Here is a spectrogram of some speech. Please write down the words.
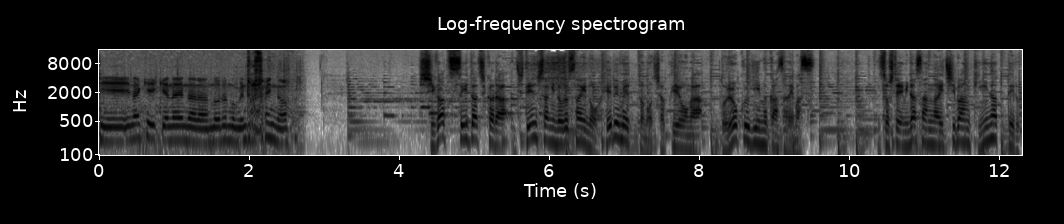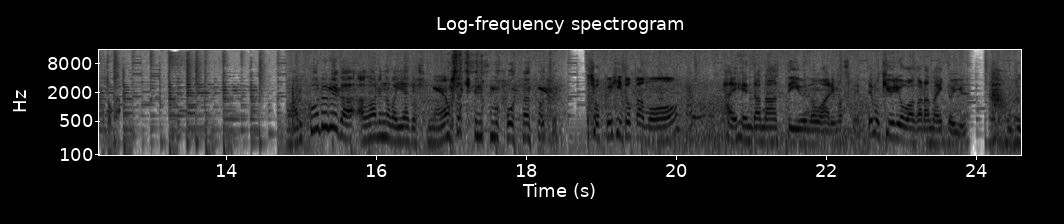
しなきゃいけないなら乗るのめんどくさいな4月1日から自転車に乗る際のヘルメットの着用が努力義務化されます。そして皆さんが一番気になっていることが。アルコール類が上がるのが嫌ですね。お酒飲む方なので。食費とかも大変だなっていうのはありますね。でも給料は上がらないという。物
